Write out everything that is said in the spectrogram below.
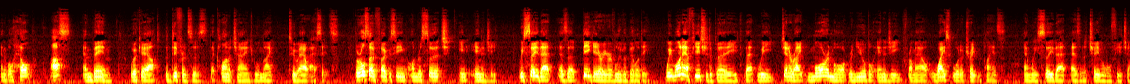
And it will help us and them work out the differences that climate change will make to our assets. We're also focusing on research in energy. We see that as a big area of livability we want our future to be that we generate more and more renewable energy from our wastewater treatment plants, and we see that as an achievable future.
